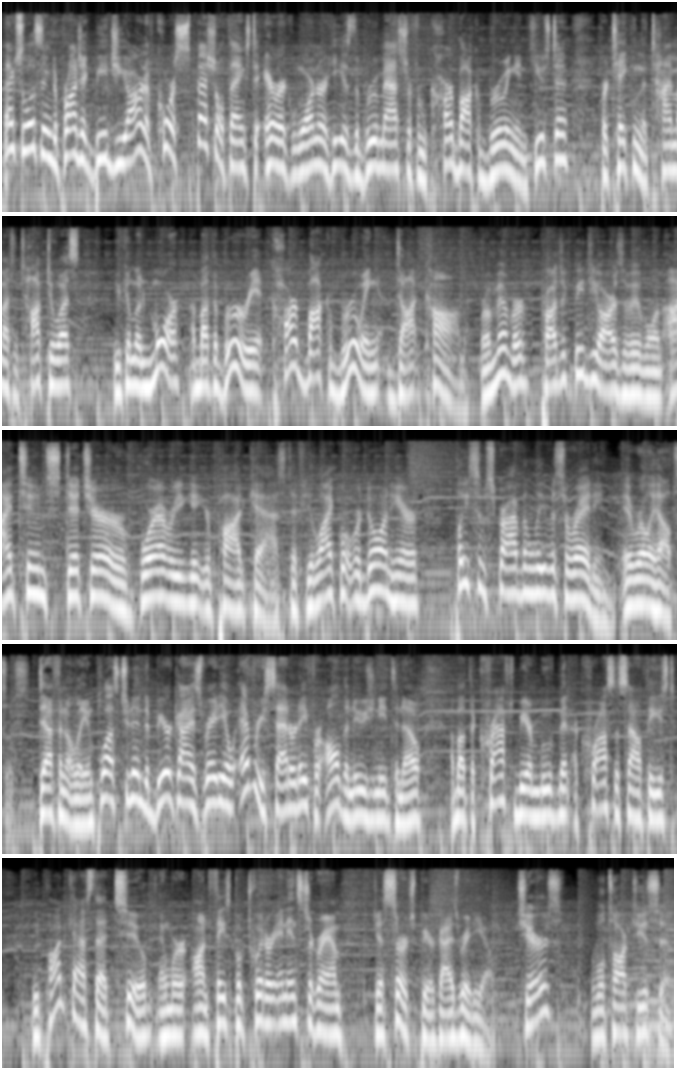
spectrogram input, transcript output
Thanks for listening to Project BGR, and of course, special thanks to Eric Warner. He is the brewmaster from Karbach Brewing in Houston for taking the time out to talk to us. You can learn more about the brewery at karbachbrewing.com. Remember, Project BGR is available on iTunes, Stitcher, or wherever you get your podcast. If you like what we're doing here, please subscribe and leave us a rating. It really helps us. Definitely. And plus, tune in to Beer Guys Radio every Saturday for all the news you need to know about the craft beer movement across the Southeast. We podcast that too, and we're on Facebook, Twitter, and Instagram. Just search Beer Guys Radio. Cheers. We'll talk to you soon.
